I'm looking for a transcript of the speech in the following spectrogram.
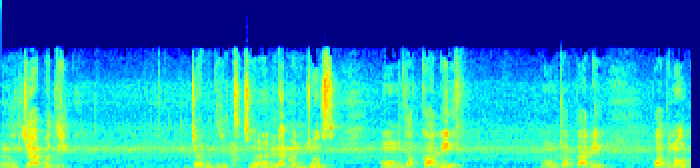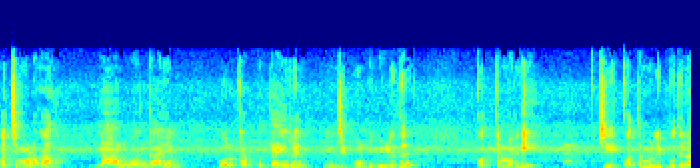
ம், ஜாபத்ரி. ஜாபத்ரி வச்சுக்கிறேன். லெமன் ஜூஸ் மூணு தக்காளி மூணு தக்காளி பதினோரு பச்சை மிளகா நாலு வெங்காயம் ஒரு கப்பு தயிர் இஞ்சி பூண்டு விழுது கொத்தமல்லி சி கொத்தமல்லி புதினா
